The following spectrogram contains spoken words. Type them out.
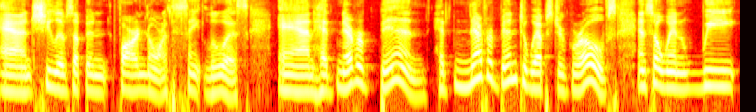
and she lives up in far north, St. Louis, and had never been, had never been to Webster Groves. And so when we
